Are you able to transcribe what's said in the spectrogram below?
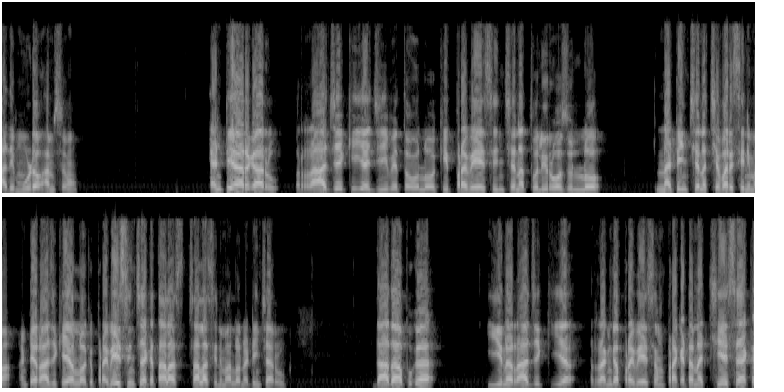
అది మూడో అంశం. ఎన్టీఆర్ గారు రాజకీయ జీవితంలోకి ప్రవేశించిన తొలి రోజుల్లో నటించిన చివరి సినిమా అంటే రాజకీయాల్లోకి ప్రవేశించాక చాలా చాలా సినిమాల్లో నటించారు. దాదాపుగా ఈయన రాజకీయ రంగ ప్రవేశం ప్రకటన చేశాక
